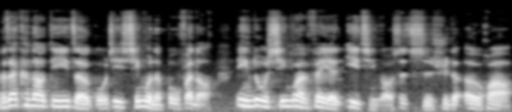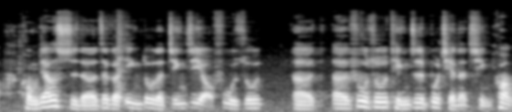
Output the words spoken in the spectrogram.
而在看到第一则国际新闻的部分哦，印度新冠肺炎疫情哦是持续的恶化，恐将使得这个印度的经济有复苏。呃呃，复苏停滞不前的情况，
